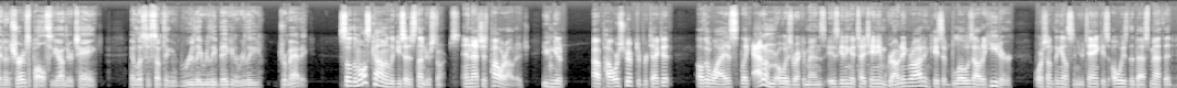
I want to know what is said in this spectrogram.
an insurance policy on their tank, unless it's something really, really big and really dramatic. So the most common, like you said, is thunderstorms, and that's just power outage. You can get a, a power strip to protect it. Otherwise, like Adam always recommends, is getting a titanium grounding rod in case it blows out a heater or something else in your tank is always the best method.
